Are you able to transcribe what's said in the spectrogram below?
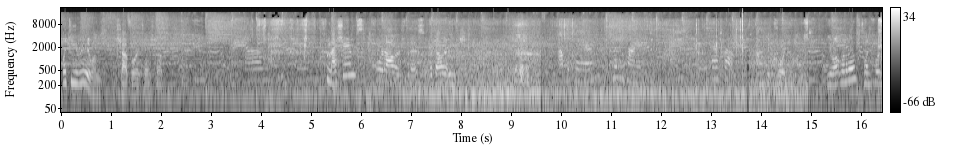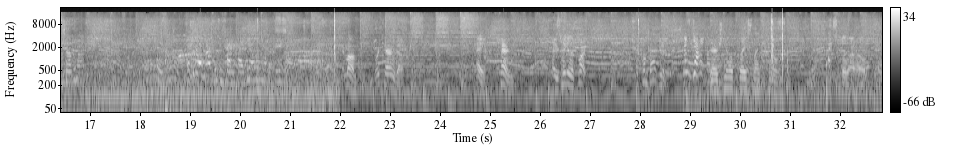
What do you really want to shop for in GameStop? Mushrooms? Four dollars for this. A dollar each. Apple pear. Plenty time. Pear stop. Corn. You want one of those? 1047? I think I have this in time. I only have a big. Hey mom, where'd Karen go? Hey, Karen. Hey, you're taking the cart. Hey, come back here. Big. There's no place like home. I still not home.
